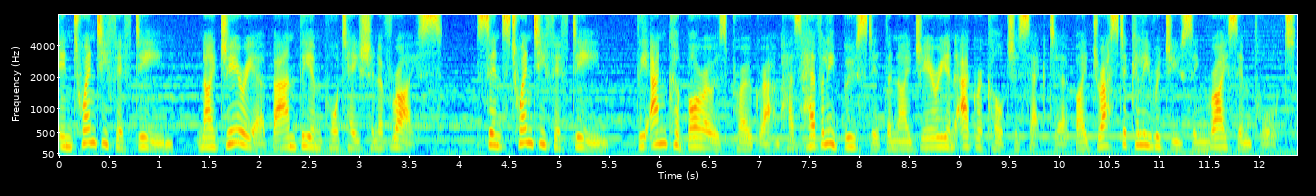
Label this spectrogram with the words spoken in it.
In 2015, Nigeria banned the importation of rice. Since 2015, the Anchor Borrowers Program has heavily boosted the Nigerian agriculture sector by drastically reducing rice import.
